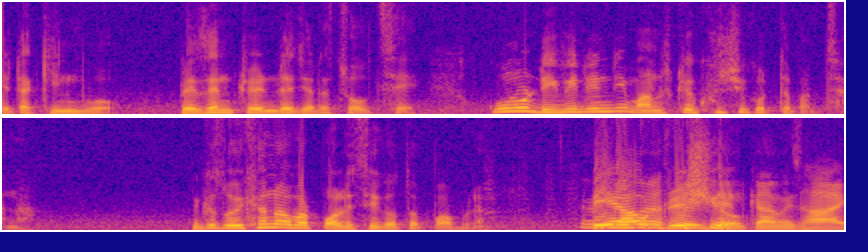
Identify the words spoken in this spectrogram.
যেটা কিনবো প্রেজেন্ট ট্রেন্ডে যেটা চলছে কোনো ডিভিডেন্ডই মানুষকে খুশি করতে পারছে না। বিকজ ওইখানেও আবার পলিসিগত problem pay out ratio income is high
